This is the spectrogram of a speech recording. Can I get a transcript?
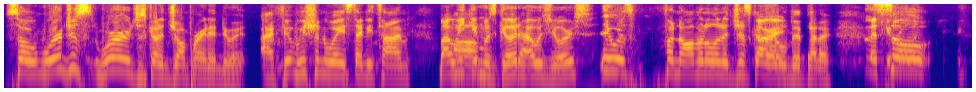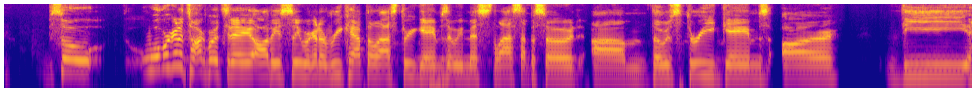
so we're just we're just gonna jump right into it. I feel we shouldn't waste any time. My weekend Um, was good. How was yours? It was phenomenal, and it just got All a little bit better. Let's so, so what we're going to talk about today, obviously, we're going to recap the last three games that we missed last episode. Um, those three games are the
